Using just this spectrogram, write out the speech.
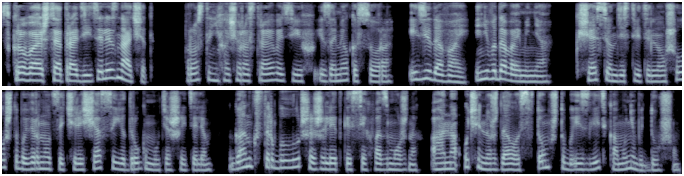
«Скрываешься от родителей, значит?» «Просто не хочу расстраивать их из-за мелкой ссоры. Иди давай, и не выдавай меня. К счастью, он действительно ушел, чтобы вернуться через час с ее другом-утешителем. Гангстер был лучшей жилеткой из всех возможных, а она очень нуждалась в том, чтобы излить кому-нибудь душу.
